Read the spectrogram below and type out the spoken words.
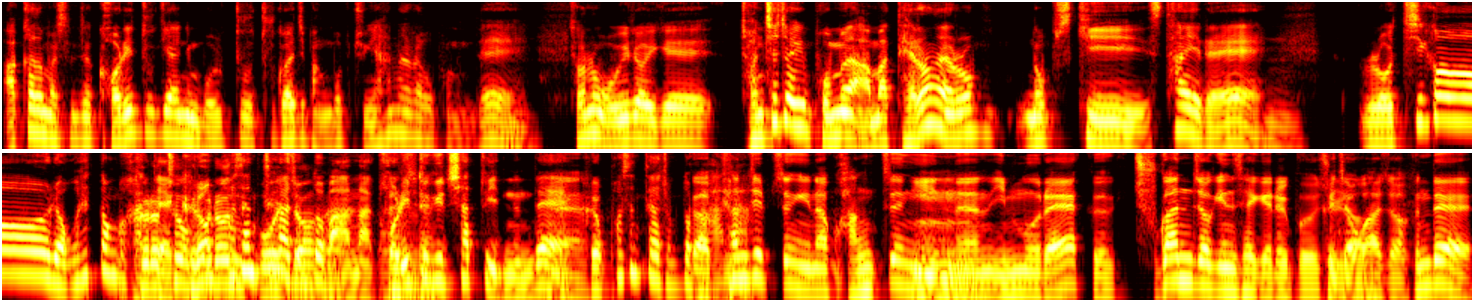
아까도 말씀드린 거리두기 아닌 몰두 두 가지 방법 중에 하나라고 보는데 음. 저는 오히려 이게 전체적인 보면 아마 데런 에로노프스키 스타일의 음. 로 찍으려고 했던 것 같아요. 그렇죠. 그런 그런 퍼센트가 좀 더. 많아. 네. 거리두기 샷도 있는데 네. 그 퍼센트가 좀더 그러니까 많아. 편집증이나 광증이 음. 있는 인물의 그 주관적인 세계를 보여주려고 그죠. 하죠. 근데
